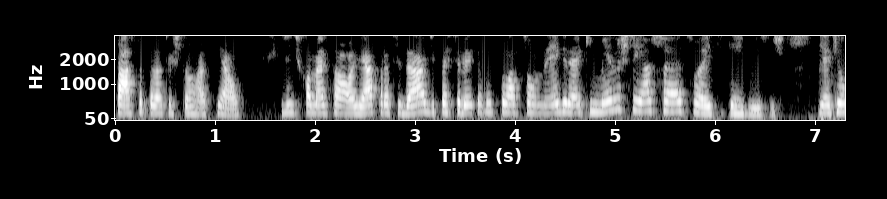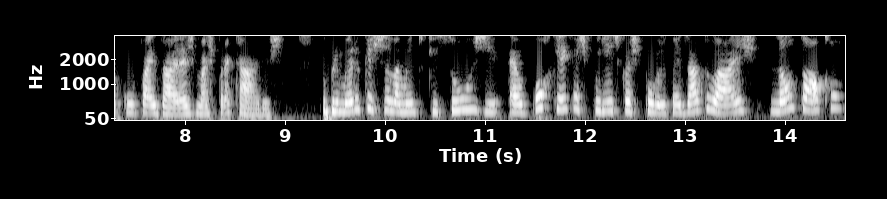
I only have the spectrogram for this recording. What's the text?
passa pela questão racial. A gente começa a olhar para a cidade e perceber que a população negra é a que menos tem acesso a esses serviços e é a que ocupa as áreas mais precárias. O primeiro questionamento que surge é o porquê que as políticas públicas atuais não tocam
